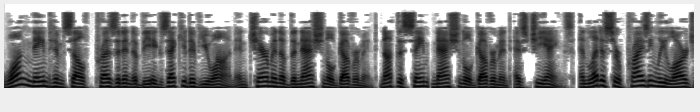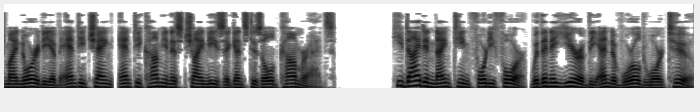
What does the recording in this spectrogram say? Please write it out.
Wang named himself president of the executive yuan and chairman of the national government not the same national government as Chiang's, and led a surprisingly large minority of anti-Chiang, anti-communist Chinese against his old comrades. He died in 1944, within a year of the end of World War II.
